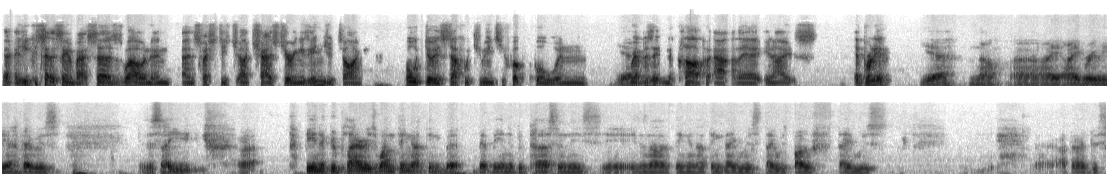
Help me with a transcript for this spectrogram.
yeah. you could say the same about Sirs as well, and, and, and especially uh, Chaz during his injured time, all doing stuff with community football and yeah. representing the club out there. You know, it's they're brilliant. Yeah, no, uh, I I agree with you. There was, as I say, uh, being a good player is one thing, I think, but but being a good person is is another thing. And I think they was they was both. They was, I don't know, this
